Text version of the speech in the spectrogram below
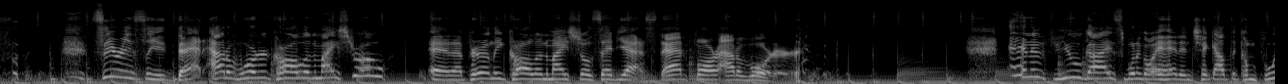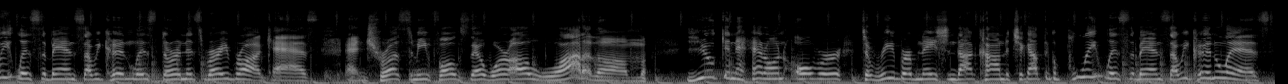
Seriously, that out of order, Carl and Maestro? And apparently, Carl and Maestro said yes, that far out of order. And if you guys want to go ahead and check out the complete list of bands that we couldn't list during this very broadcast, and trust me, folks, there were a lot of them, you can head on over to ReverbNation.com to check out the complete list of bands that we couldn't list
